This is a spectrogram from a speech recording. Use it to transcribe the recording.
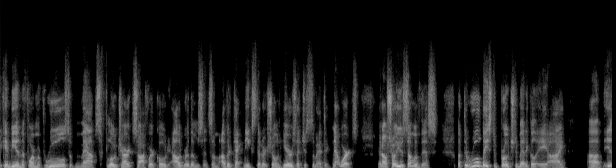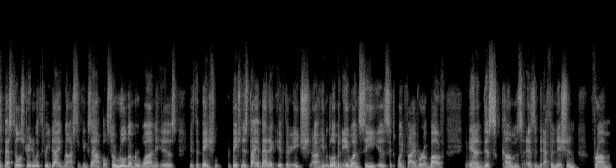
can be in the form of rules, of maps, flowcharts, software code, algorithms, and some other techniques that are shown here, such as semantic networks. And I'll show you some of this. But the rule-based approach to medical AI uh, is best illustrated with three diagnostic examples. So rule number one is if the patient the patient is diabetic, if their H uh, hemoglobin A1C is 6.5 or above, and this comes as a definition from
